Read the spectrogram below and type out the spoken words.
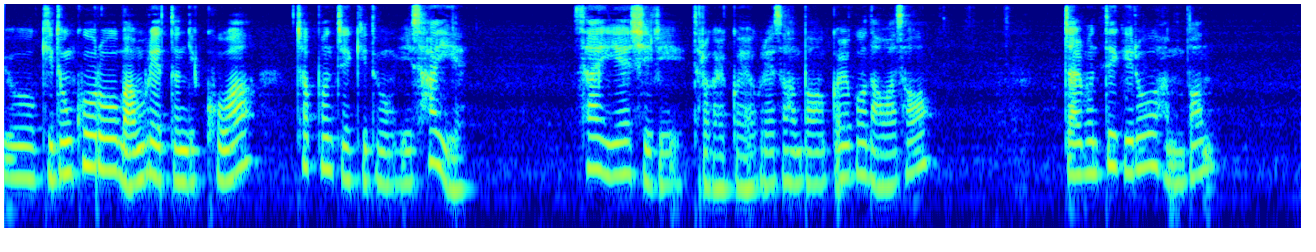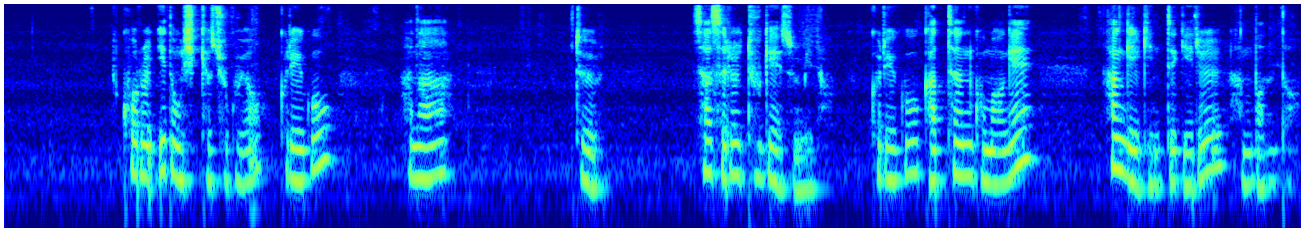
요 기둥 코로 마무리했던 이 코와 첫 번째 기둥 이 사이에 사이에 실이 들어갈 거예요. 그래서 한번 끌고 나와서 짧은 뛰기로 한번 코를 이동시켜 주고요. 그리고 하나, 둘, 사슬을 두 개 해줍니다. 그리고 같은 구멍에 한길 긴뜨기를 한 번 더.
